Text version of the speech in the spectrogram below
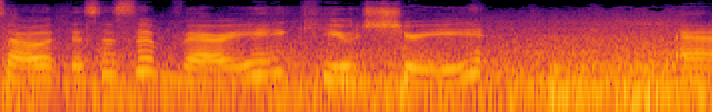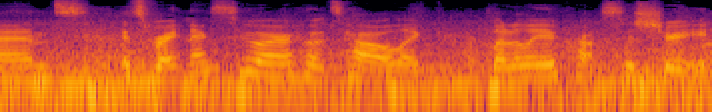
So this is a very cute street and it's right next to our hotel, like literally across the street.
